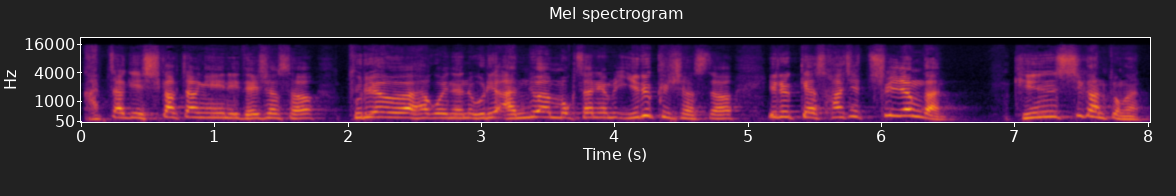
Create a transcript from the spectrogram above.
갑자기 시각장애인이 되셔서 두려워하고 있는 우리 안요한 목사님을 일으키셔서 이렇게 47년간 긴 시간 동안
